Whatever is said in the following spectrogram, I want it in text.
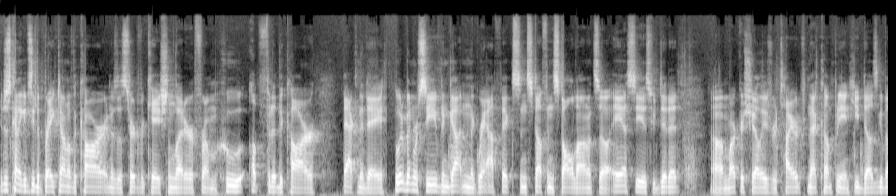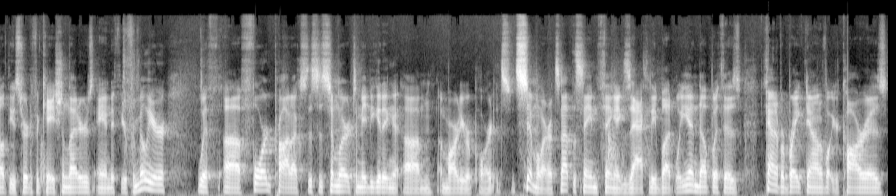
It just kind of gives you the breakdown of the car, and there's a certification letter from who upfitted the car back in the day. It would have been received and gotten the graphics and stuff installed on it. So ASC is who did it. Uh, Marcus Shelley is retired from that company, and he does give out these certification letters. And if you're familiar with uh, Ford products, this is similar to maybe getting um, a Marti report. It's, it's, similar. It's not the same thing exactly, but what you end up with is kind of a breakdown of what your car is,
